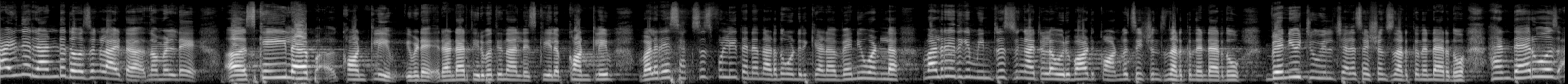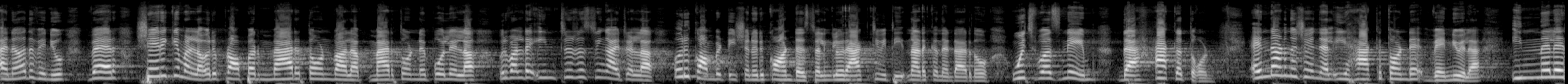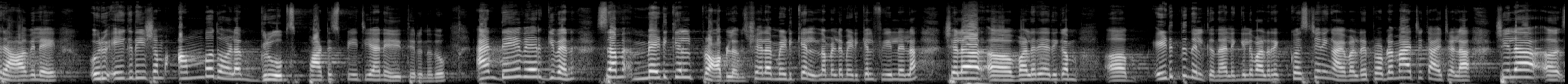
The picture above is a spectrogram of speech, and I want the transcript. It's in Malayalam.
കഴിഞ്ഞ രണ്ട് ദിവസങ്ങളായിട്ട് നമ്മളുടെ സ്കെയിൽ ആപ്പ് കോൺക്ലേവ് ഇവിടെ രണ്ടായിരത്തി ഇരുപത്തിനാലിലെ സ്കെയിൽ ആപ്പ് കോൺക്ലേവ് വളരെ സക്സസ്ഫുള്ളി തന്നെ നടന്നുകൊണ്ടിരിക്കുകയാണ്. വെന്യൂ വണ്ണിൽ വളരെയധികം ഇൻട്രസ്റ്റിംഗ് ആയിട്ടുള്ള ഒരുപാട് കോൺവെർസേഷൻസ് നടക്കുന്നുണ്ടായിരുന്നു. വെന്യൂ ടൂവിൽ ചില സെഷൻസ് നടക്കുന്നുണ്ടായിരുന്നു. And there was another venue where ശരിക്കുമുള്ള ഒരു പ്രോപ്പർ മാരത്തോൺ വാല മാരത്തോണിനെ പോലെയുള്ള ഒരു വളരെ ഇൻട്രസ്റ്റിംഗ് ആയിട്ടുള്ള ഒരു കോമ്പറ്റീഷൻ ഒരു കോൺടെസ്റ്റ് അല്ലെങ്കിൽ ഒരു ആക്ടിവിറ്റി നടക്കുന്നുണ്ടായിരുന്നു which was named the hackathon എന്താണെന്ന് വെച്ച് കഴിഞ്ഞാൽ ഈ ഹാക്കത്തോണിന്റെ വെന്യൂൽ ഇന്നലെ രാവിലെ ഒരു ഏകദേശം അമ്പതോളം ഗ്രൂപ്പ്സ് പാർട്ടിസിപ്പേറ്റ് ചെയ്യാൻ എത്തിയിരുന്നത് and they were given some medical problems ചില മെഡിക്കൽ നമ്മുടെ മെഡിക്കൽ ഫീൽഡിലുള്ള ചില വളരെയധികം എടുത്തു നിൽക്കുന്ന അല്ലെങ്കിൽ വളരെ ക്വസ്റ്റ്യനിങ് ആയ വളരെ പ്രോബ്ലമാറ്റിക് ആയിട്ടുള്ള ചില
